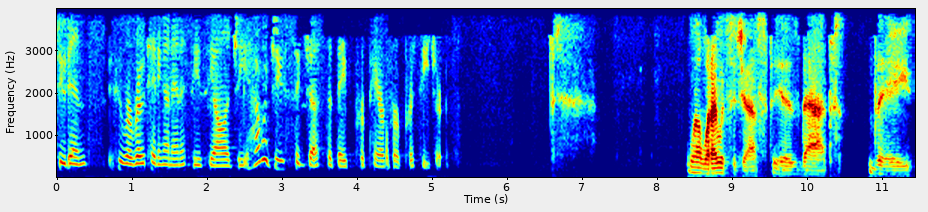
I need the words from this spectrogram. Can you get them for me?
students who are rotating on anesthesiology, how would you suggest that they prepare for procedures? Well, what I would suggest is that they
